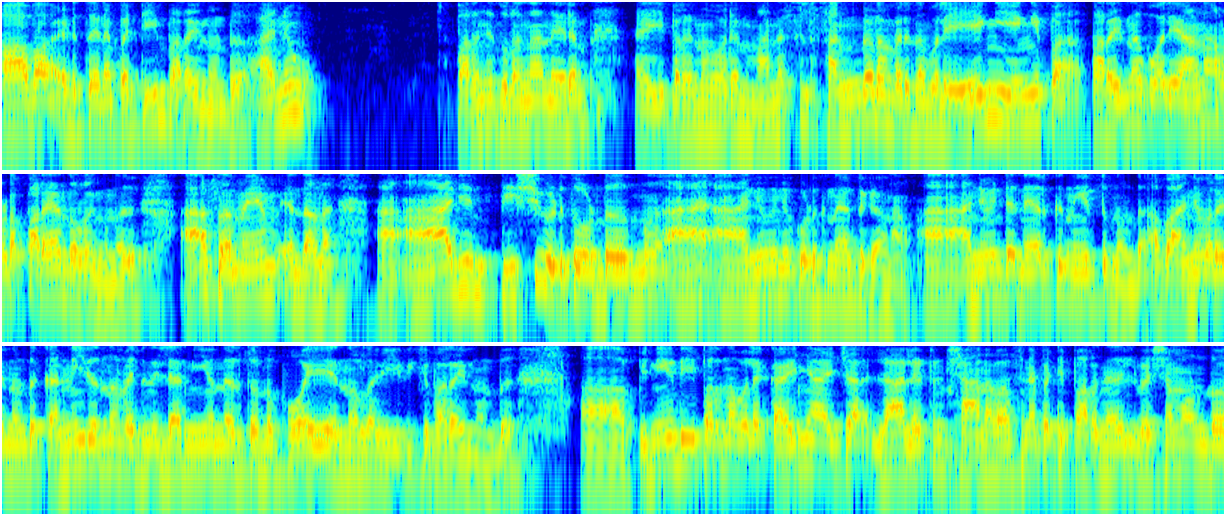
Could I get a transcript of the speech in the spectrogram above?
പാവ എടുത്തതിനെ പറ്റിയും പറയുന്നുണ്ട്. അനു പറഞ്ഞു തുടങ്ങാൻ നേരം ഈ പറയുന്ന പോലെ മനസ്സിൽ സങ്കടം വരുന്ന പോലെ ഏങ്ങി ഏങ്ങി പറയുന്ന പോലെയാണ് അവിടെ പറയാൻ തുടങ്ങുന്നത്. ആ സമയം എന്താണ്? ആര്യൻ ടിഷ്യൂ എടുത്തുകൊണ്ട് വന്ന് അനുവിന് കൊടുക്കുന്നതായിട്ട് കാണാം. ആ അനുവിന്റെ നേർക്ക് നീട്ടുന്നുണ്ട്. അപ്പോൾ അനു പറയുന്നുണ്ട് കണ്ണീരൊന്നും വരുന്നില്ല നീ ഒന്ന് എടുത്തുകൊണ്ട് പോയേ എന്നുള്ള രീതിക്ക് പറയുന്നുണ്ട്. പിന്നീട് ഈ പറഞ്ഞ പോലെ കഴിഞ്ഞ ആഴ്ച ലാലേട്ടൻ ഷാനവാസിനെ പറ്റി പറഞ്ഞതിൽ വിഷമമുണ്ടോ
